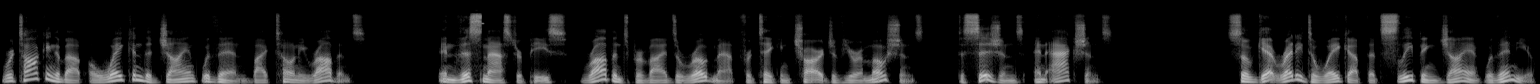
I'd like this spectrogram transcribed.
We're talking about Awaken the Giant Within by Tony Robbins. In this masterpiece, Robbins provides a roadmap for taking charge of your emotions, decisions, and actions. So get ready to wake up that sleeping giant within you.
